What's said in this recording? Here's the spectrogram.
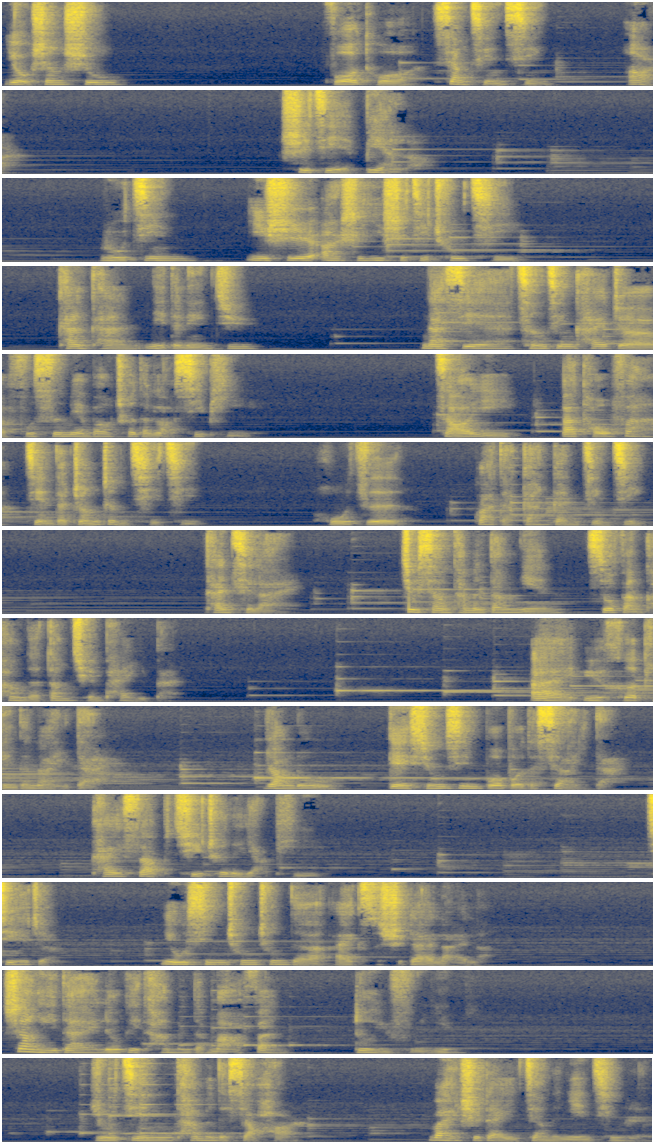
有声书《佛陀向前行》二，世界变了。如今已是二十一世纪初期，看看你的邻居，那些曾经开着福斯面包车的老嬉皮，早已把头发剪得整整齐齐，胡子刮得干干净净。看起来，就像他们当年所反抗的当权派一般。爱与和平的那一代，让路给雄心勃勃的下一代，开 SUP 汽车的雅皮。接着，忧心忡忡的 X 时代来了。上一代留给他们的麻烦多于福音。如今，他们的小孩儿，Y 世代已降的年轻人，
